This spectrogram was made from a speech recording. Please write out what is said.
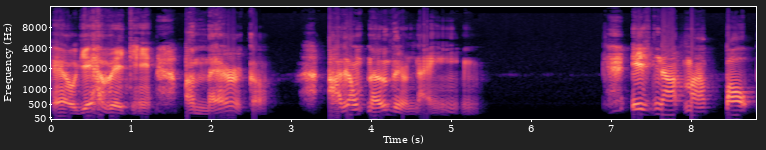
Hell yeah, they can. America. I don't know their name. It's not my fault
